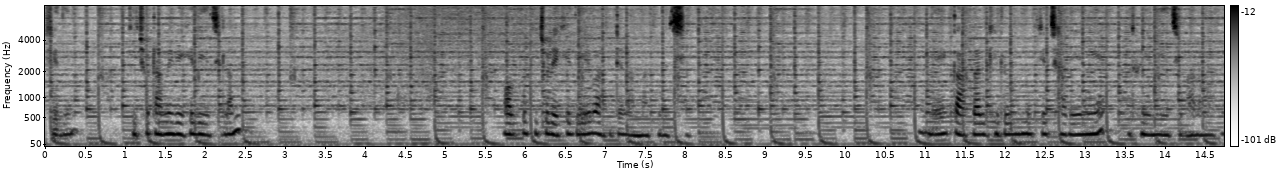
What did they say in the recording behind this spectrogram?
সেদিন, কিছুটা আমি রেখে দিয়েছিলাম। অল্প কিছু রেখে দিয়ে বাকিটা রান্না করেছি। কাঁকড়ার ঘিলুগুলোকে ছাড়িয়ে নিয়ে ধুয়ে নিয়েছি ভালোভাবে।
